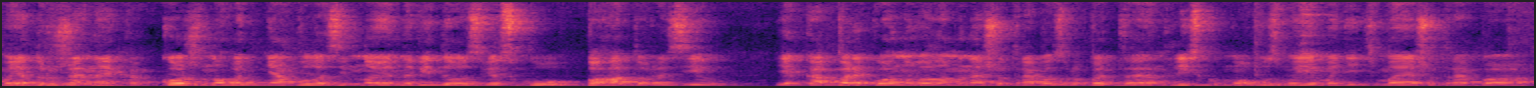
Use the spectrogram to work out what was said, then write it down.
Моя дружина, яка кожного дня була зі мною на відеозв'язку багато разів, яка переконувала мене, що треба зробити англійську мову з моїми дітьми, що треба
